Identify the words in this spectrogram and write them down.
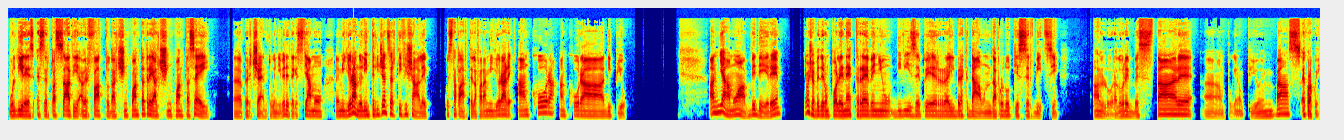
Vuol dire essere passati, aver fatto dal 53 al 56 eh, per cento. Quindi vedete che stiamo eh, migliorando e l'intelligenza artificiale questa parte la farà migliorare ancora, ancora di più. Andiamo a vedere, andiamoci a vedere un po' le net revenue divise per il breakdown da prodotti e servizi. Allora, dovrebbe stare uh, un pochino più in basso. Eccola qui.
